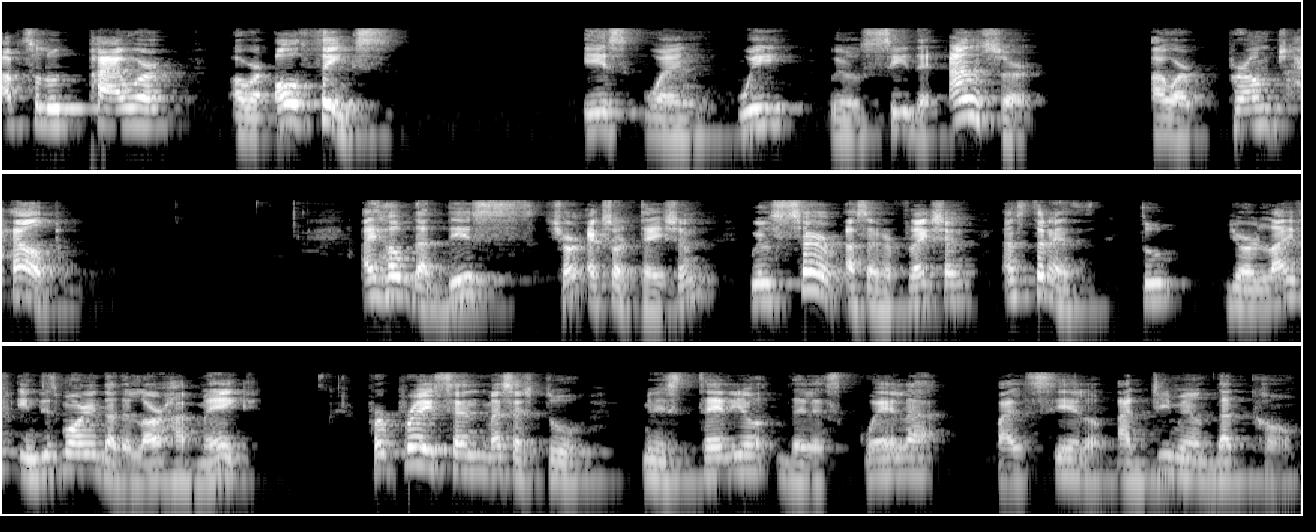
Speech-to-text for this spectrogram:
absolute power over all things is when we will see the answer our prompt help. I hope that this short exhortation will serve as a reflection and strength to your life in this morning that the lord have made for praise, send message to Ministerio de la Escuela para el Cielo at gmail.com.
